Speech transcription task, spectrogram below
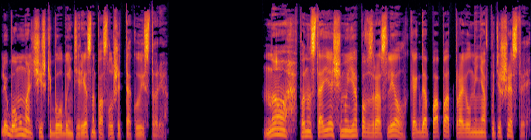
Любому мальчишке было бы интересно послушать такую историю». Но по-настоящему я повзрослел, когда папа отправил меня в путешествие.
